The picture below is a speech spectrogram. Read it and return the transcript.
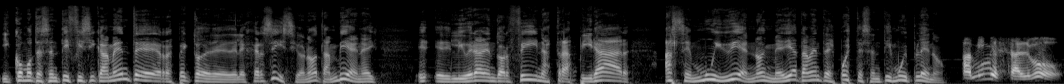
y cómo te sentís físicamente respecto del ejercicio, ¿no? También, hay, eh, eh, liberar endorfinas, transpirar, hace muy bien, ¿no? Inmediatamente después te sentís muy pleno. A mí me salvó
